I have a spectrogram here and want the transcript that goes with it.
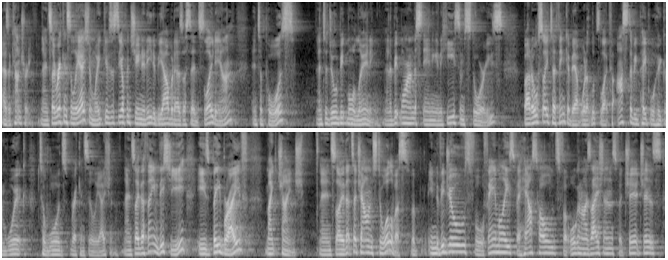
as a country. And so, Reconciliation Week gives us the opportunity to be able to, as I said, slow down and to pause and to do a bit more learning and a bit more understanding and to hear some stories but also to think about what it looks like for us to be people who can work towards reconciliation. And so the theme this year is be brave, make change. And so that's a challenge to all of us for individuals, for families, for households, for organisations, for churches,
